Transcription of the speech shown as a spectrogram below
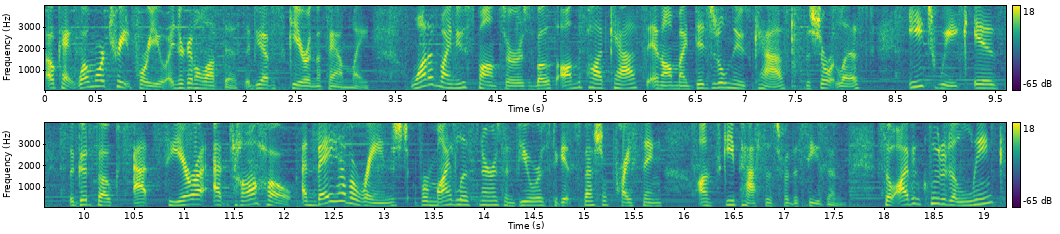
Okay, one more treat for you, and you're going to love this if you have a skier in the family. One of my new sponsors, both on the podcast and on my digital newscast, The Shortlist, each week is the good folks at Sierra at Tahoe. And they have arranged for my listeners and viewers to get special pricing on ski passes for the season. So I've included a link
